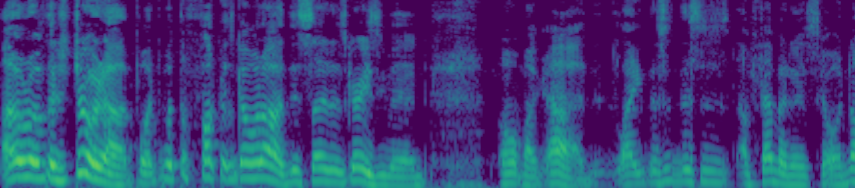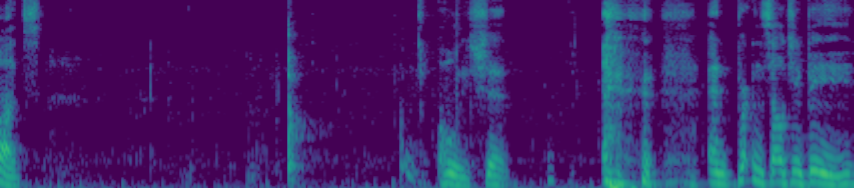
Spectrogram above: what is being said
I don't know if that's true or not. But what the fuck is going on? This is crazy, man. Oh my god! Like this is this is a feminist going nuts. Holy shit! and Britain's LGBT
